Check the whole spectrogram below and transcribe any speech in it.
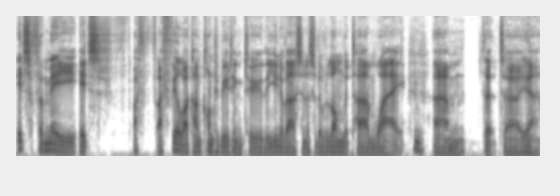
It's for me, it's I, f- I feel like I'm contributing to the universe in a sort of longer term way. Um, that uh, yeah,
